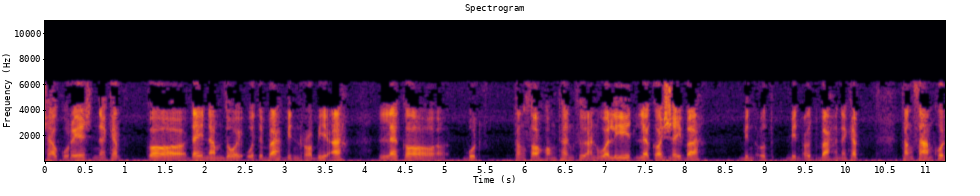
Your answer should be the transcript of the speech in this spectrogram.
ชาวกุเรชนะครับ ก็ได้นำโดยอุตบะบินรอบีอะและก็บุตรทั้งสองของท่านคืออันวาลีดและก็ชัยบะบินอุตบินอุตบะนะครับ ทั้งสามคน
